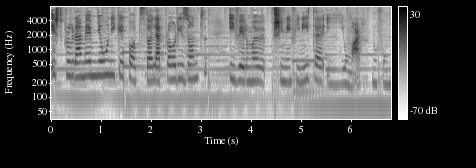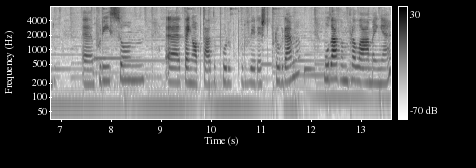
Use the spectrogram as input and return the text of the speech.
este programa é a minha única hipótese de olhar para o horizonte e ver uma piscina infinita e o um mar no fundo. Uh, por isso uh, tenho optado por, por ver este programa. Mudava-me para lá amanhã,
